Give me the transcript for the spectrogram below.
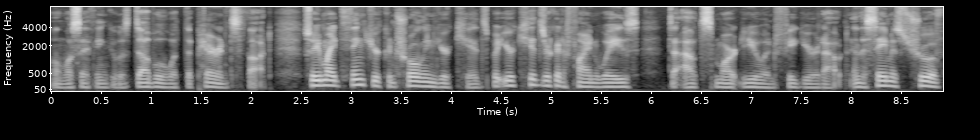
Almost, I think it was double what the parents thought. So you might think you're controlling your kids, but your kids are going to find ways to outsmart you and figure it out. And the same is true of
